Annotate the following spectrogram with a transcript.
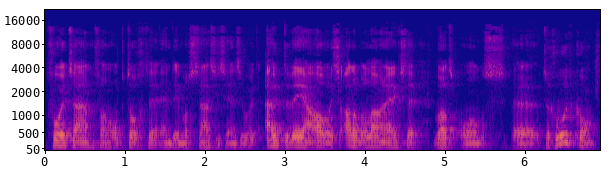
voortaan van optochten en demonstraties enzovoort. Uit de WHO is het allerbelangrijkste wat ons uh, tegemoet komt.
